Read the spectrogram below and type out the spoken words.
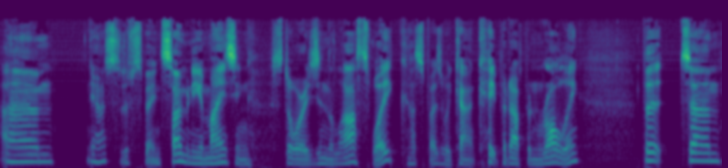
Um, you know, sort of been so many amazing stories in the last week. I suppose we can't keep it up and rolling, but um,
